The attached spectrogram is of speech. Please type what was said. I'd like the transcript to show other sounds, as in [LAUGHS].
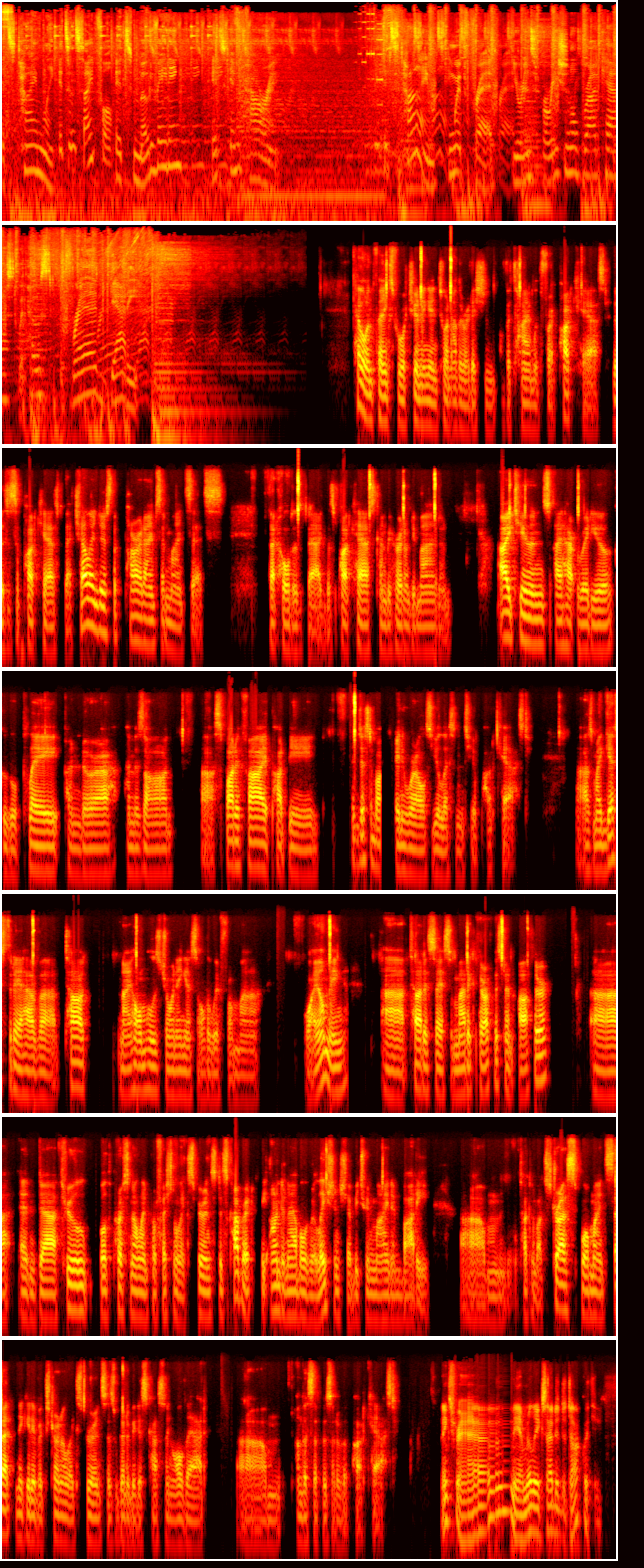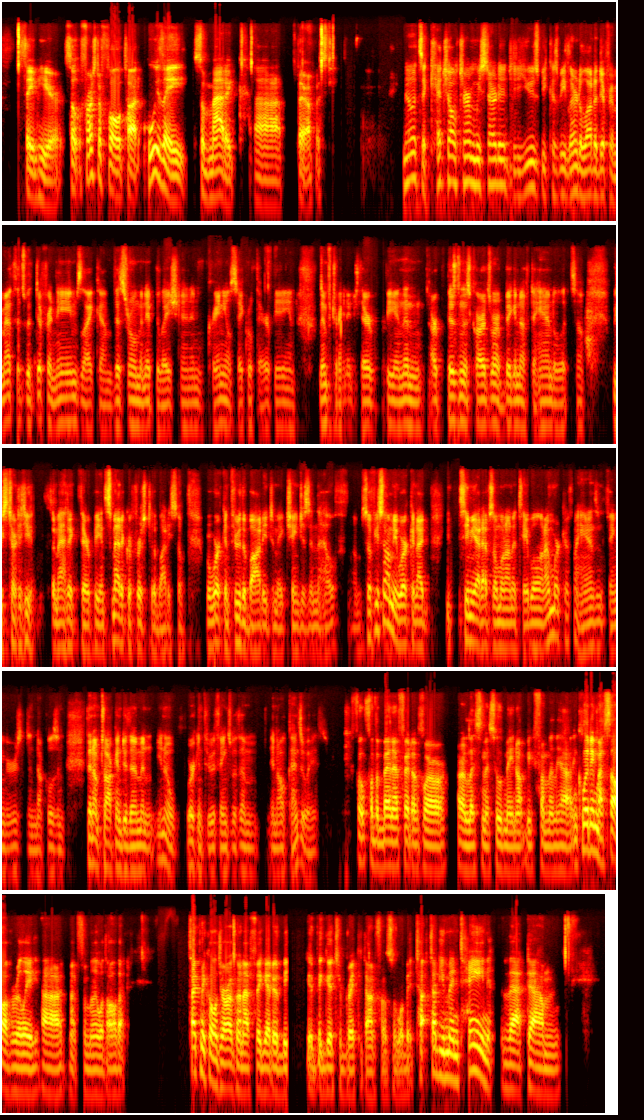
It's timely, it's insightful, it's motivating, it's empowering. It's time with Fred, your inspirational broadcast with host Fred Gaddy. Hello, and thanks for tuning in to another edition of the Time with Fred podcast. This is a podcast that challenges the paradigms and mindsets that hold us back. This podcast can be heard on demand on iTunes, iHeartRadio, Google Play, Pandora, Amazon, uh, Spotify, Podbean, and just about anywhere else you listen to your podcast. As my guest today, I have uh, Todd Nyholm, who's joining us all the way from uh, Wyoming. Uh, Todd is a somatic therapist and author, uh, and uh, through both personal and professional experience, discovered the undeniable relationship between mind and body um, talking about stress, poor mindset, negative external experiences. We're going to be discussing all that um, on this episode of the podcast. Thanks for having me. I'm really excited to talk with you. Same here. So, first of all, Todd, who is a somatic uh, therapist? No, it's a catch-all term we started to use because we learned a lot of different methods with different names like um, visceral manipulation and cranial sacral therapy and lymph drainage therapy. And then our business cards weren't big enough to handle it. So we started [LAUGHS] using somatic therapy and somatic refers to the body. So we're working through the body to make changes in the health. Um, so if you saw me working, I'd you'd see me, I'd have someone on a table and I'm working with my hands and fingers and knuckles. And then I'm talking to them and, you know, working through things with them in all kinds of ways for, for the benefit of our, our listeners who may not be familiar, including myself, really uh, not familiar with all that technical jargon, I figured it would be it'd be good to break it down for us a little bit. Todd, you maintain that um,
